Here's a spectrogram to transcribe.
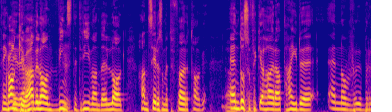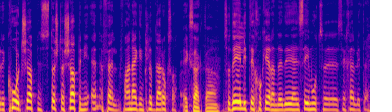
tänker, va? han vill ha en vinstdrivande lag. Han ser det som ett företag. Ja. Ändå så fick jag höra att han gjorde en av rekordköpen, största köpen i NFL, för han äger en klubb där också. Exakt, ja. Så det är lite chockerande, det säger emot eh, sig själv lite.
